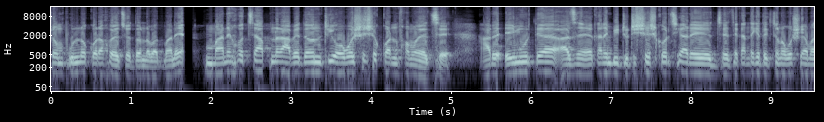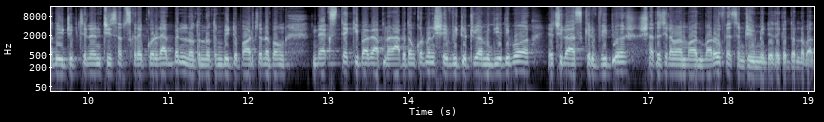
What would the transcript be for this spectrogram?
সম্পূর্ণ করা হয়েছে, ধন্যবাদ। মানে মানে হচ্ছে আপনার আবেদনটি অবশেষে কনফার্ম হয়েছে। আর এই মুহূর্তে, আজ এখানে ভিডিওটি শেষ করছি। আর যে যেখান থেকে দেখছেন, অবশ্যই আমাদের ইউটিউব চ্যানেলটি সাবস্ক্রাইব করে রাখবেন। নতুন নতুন ভিডিও পাওয়ার জন্য এবং নেক্সটে কীভাবে আপনার আবেদন করবেন, সেই ভিডিওটি আমি দিয়ে দিব। এ ছিল আজকের ভিডিও সাথে ছিল আমার Maruf S M TV media থেকে। ধন্যবাদ।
